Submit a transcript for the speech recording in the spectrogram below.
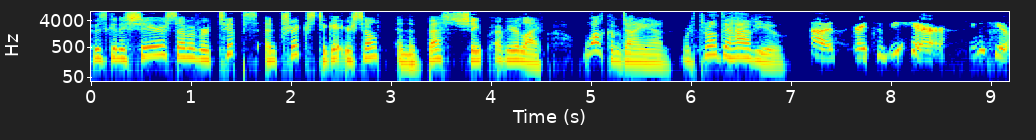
who's going to share some of her tips and tricks to get yourself in the best shape of your life. Welcome, Diane. We're thrilled to have you. Oh, it's great to be here. Thank you.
